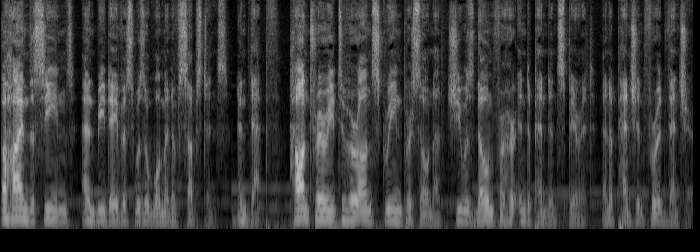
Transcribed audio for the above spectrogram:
Behind the scenes, Ann B. Davis was a woman of substance and depth. Contrary to her on screen persona, she was known for her independent spirit and a penchant for adventure.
